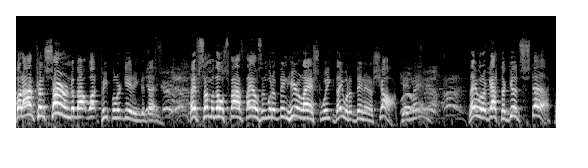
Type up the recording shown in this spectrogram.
but I'm concerned about what people are getting today. If some of those 5,000 would have been here last week, they would have been in a shock. Amen. They would have got the good stuff.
